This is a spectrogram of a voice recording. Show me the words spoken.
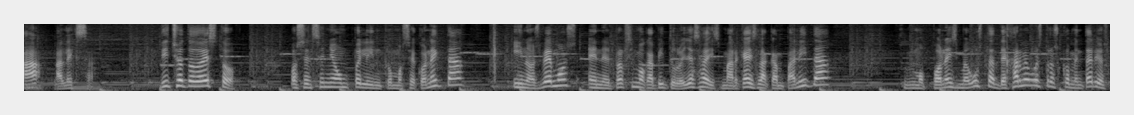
a Alexa. Dicho todo esto, os enseño un pelín cómo se conecta y nos vemos en el próximo capítulo. Ya sabéis, marcáis la campanita, ponéis me gusta, dejadme vuestros comentarios.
